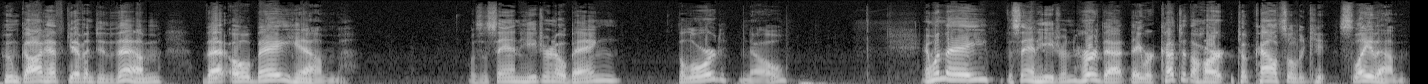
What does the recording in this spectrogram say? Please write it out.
whom God hath given to them that obey him. Was the Sanhedrin obeying the Lord? No. And when they, the Sanhedrin, heard that, they were cut to the heart and took counsel to slay them.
